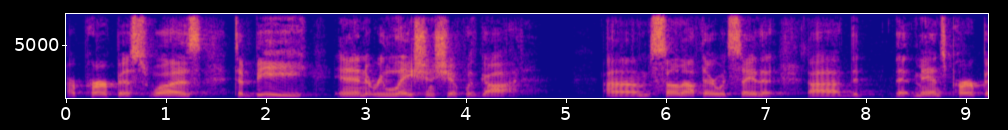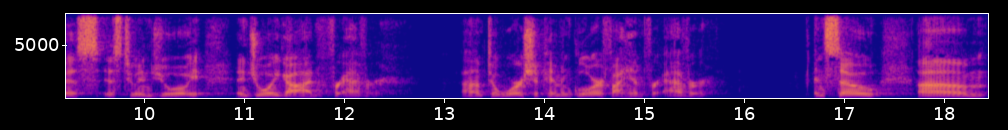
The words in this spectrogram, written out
Our purpose was to be in relationship with God. Um, some out there would say that uh, the, that man's purpose is to enjoy, enjoy God forever, um, to worship Him and glorify Him forever. And so um,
